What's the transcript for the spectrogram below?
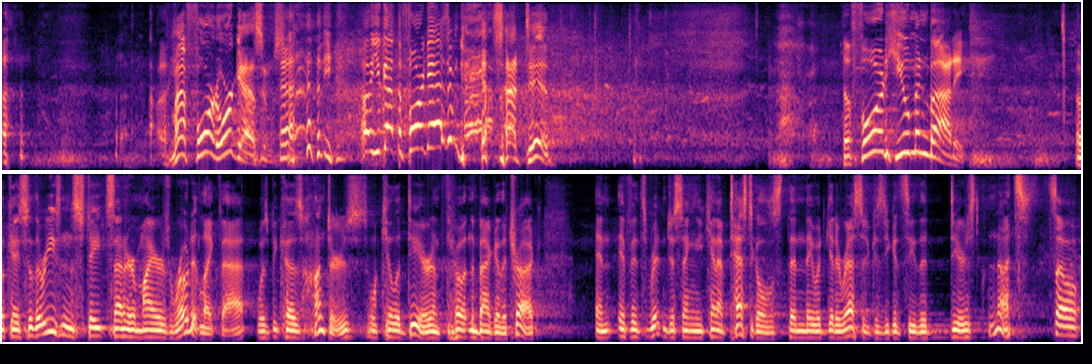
My Ford orgasms. oh, you got the foregasm? yes, I did. The Ford human body. Okay, so the reason State Senator Myers wrote it like that was because hunters will kill a deer and throw it in the back of the truck. And if it's written just saying you can't have testicles, then they would get arrested because you could see the deer's nuts. So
